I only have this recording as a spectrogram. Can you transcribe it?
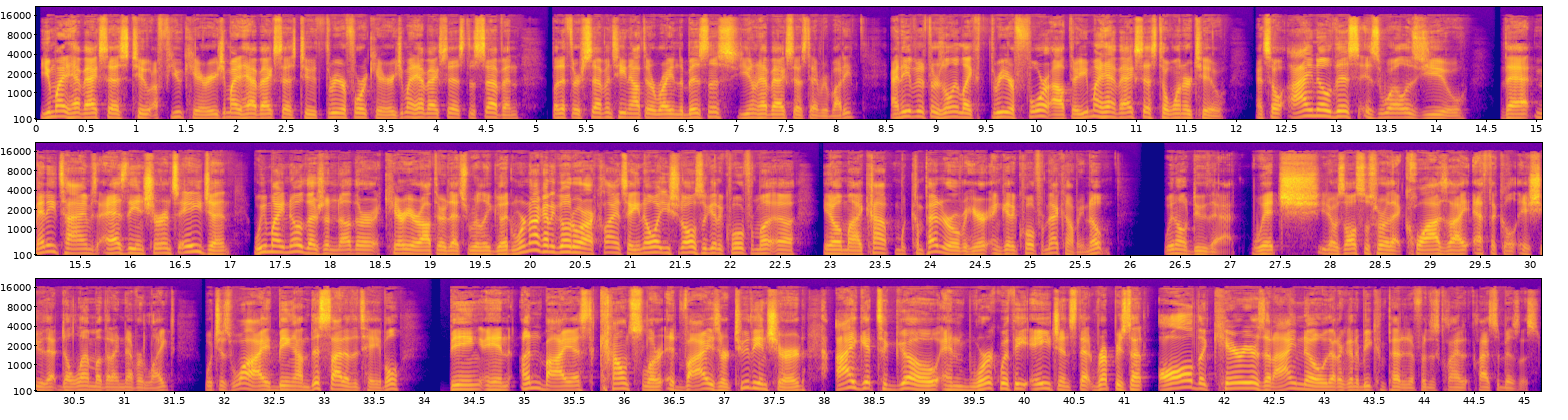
You might have access to a few carriers. You might have access to three or four carriers. You might have access to seven. But if there's 17 out there writing the business, you don't have access to everybody. And even if there's only like three or four out there, you might have access to one or two. And so I know this as well as you that many times as the insurance agent, we might know there's another carrier out there that's really good. And we're not going to go to our client and say, you know what, you should also get a quote from, uh, you know, my comp- competitor over here and get a quote from that company. Nope. We don't do that, which, you know, is also sort of that quasi ethical issue, that dilemma that I never liked, which is why being on this side of the table, being an unbiased counselor, advisor to the insured, I get to go and work with the agents that represent all the carriers that I know that are going to be competitive for this class of business.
